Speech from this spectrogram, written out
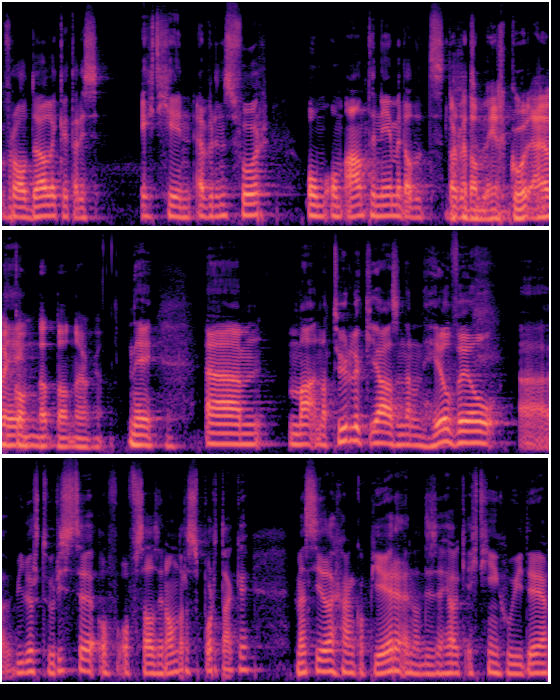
vooral duidelijkheid, daar is echt geen evidence voor om, om aan te nemen dat het... dat je het dan meer kool... Eigenlijk Nee. komt dat... dat nou, ja. Nee. Ehm, maar natuurlijk ja, zijn er dan heel veel eh wielertoeristen of, of zelfs in andere sporttakken mensen die dat gaan kopiëren. En dat is eigenlijk echt geen goed idee.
